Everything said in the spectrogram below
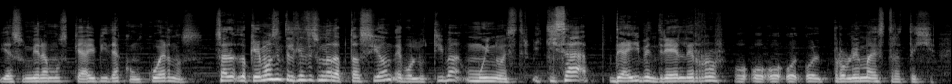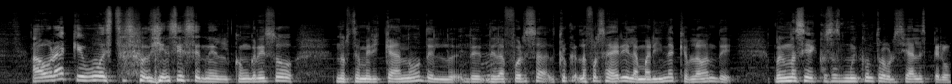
y asumiéramos que hay vida con cuernos. O sea, lo que llamamos inteligencia es una adaptación evolutiva muy nuestra. Y quizá de ahí vendría el error o, o el problema de estrategia. Ahora que hubo estas audiencias en el Congreso norteamericano de, la fuerza, creo que la fuerza aérea y la marina que hablaban de, bueno, una serie de cosas muy controversiales, pero,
